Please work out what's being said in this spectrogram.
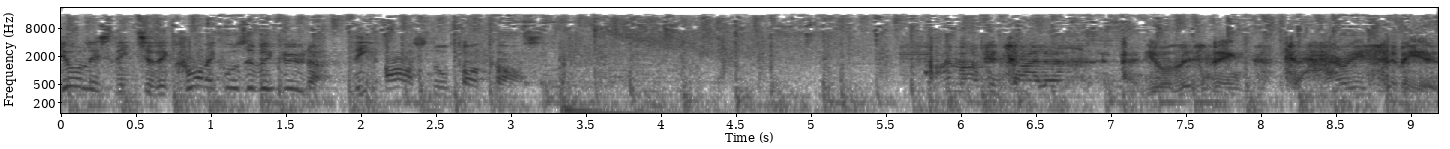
You're listening to the Chronicles of a Gooner, the Arsenal podcast. I'm Martin Tyler, and you're listening to Harry Symeou.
